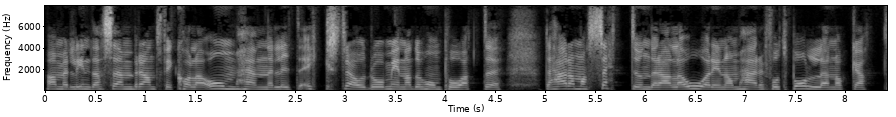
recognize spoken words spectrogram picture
ja, men Linda Sembrant fick kolla om henne lite extra och då menade hon på att det här har man sett under alla år inom herrfotbollen och att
